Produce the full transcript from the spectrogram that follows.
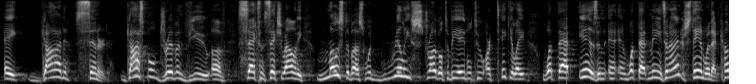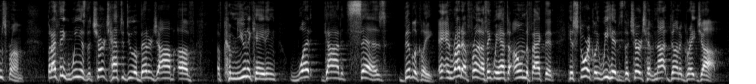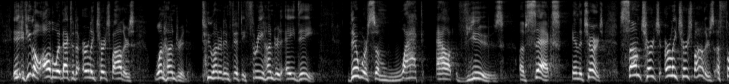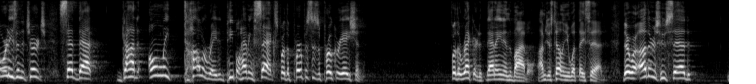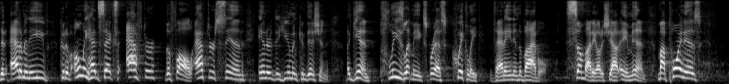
a God centered, gospel driven view of sex and sexuality? Most of us would really struggle to be able to articulate what that is and, and, and what that means. And I understand where that comes from. But I think we as the church have to do a better job of, of communicating what God says biblically. And right up front, I think we have to own the fact that historically we as the church have not done a great job. If you go all the way back to the early church fathers, 100, 250, 300 AD, there were some whacked out views of sex in the church. Some church, early church fathers, authorities in the church said that God only tolerated people having sex for the purposes of procreation. For the record, that ain't in the Bible. I'm just telling you what they said. There were others who said that Adam and Eve could have only had sex after the fall, after sin entered the human condition. Again, please let me express quickly that ain't in the Bible. Somebody ought to shout amen. My point is,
